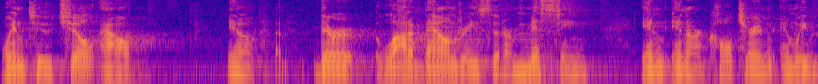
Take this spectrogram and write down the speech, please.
when to chill out. You know, there are a lot of boundaries that are missing in, in our culture, and, and we've,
